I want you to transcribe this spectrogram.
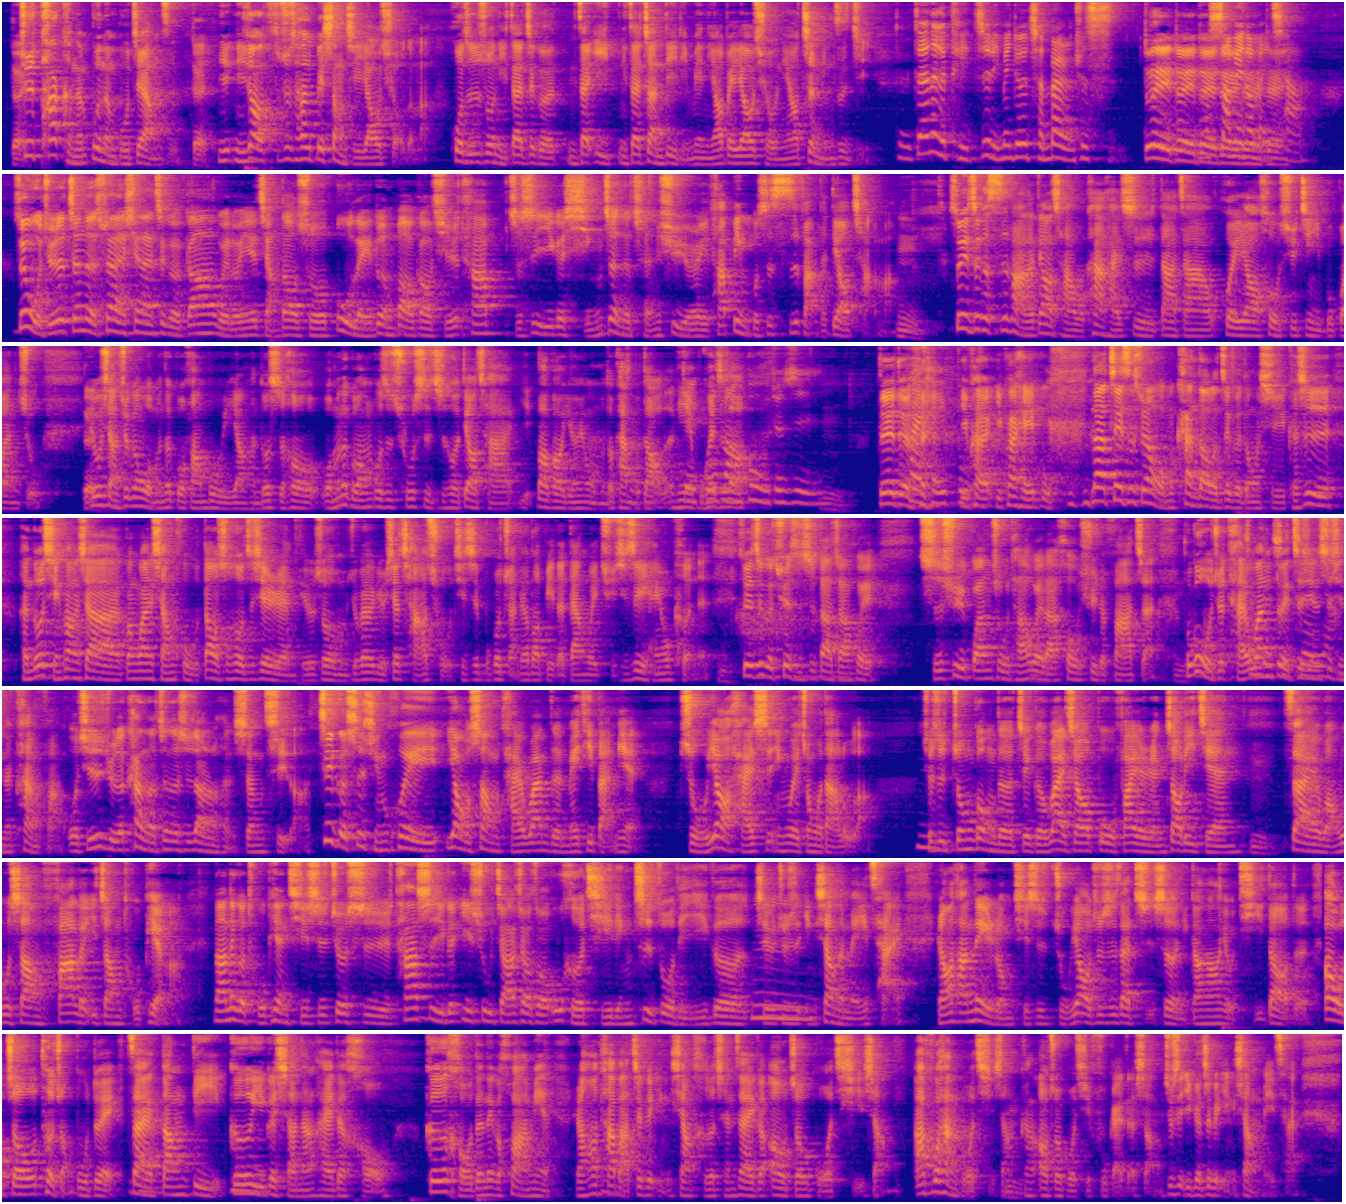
对，就是他可能不能不这样子。对，你你知道，就是他是被上级要求的嘛，或者是说你在这个你在一你在战地里面，你要被要求你要证明自己。对，在那个体制里面，就是成败人去死。对对对对，上面都没差。所以我觉得真的，虽然现在这个刚刚伟伦也讲到说，布雷顿报告其实它只是一个行政的程序而已，它并不是司法的调查嘛。嗯，所以这个司法的调查，我看还是大家会要后续进一步关注。因为我想就跟我们的国防部一样，很多时候我们的国防部是出事之后调查报告，永远我们都看不到的，你也不会知道。国防部就是嗯。对对对，一块 一块黑布。那这次虽然我们看到了这个东西，可是很多情况下官官相护，到时候这些人，比如说我们就会有些查处，其实不过转调到别的单位去，其实也很有可能。所以这个确实是大家会持续关注它未来后续的发展。不过我觉得台湾对这件事情的看法，我其实觉得看了真的是让人很生气啦。这个事情会要上台湾的媒体版面，主要还是因为中国大陆啦。就是中共的这个外交部发言人赵立坚，在网络上发了一张图片嘛。那那个图片其实就是它是一个艺术家，叫做乌合麒麟制作的一个这个就是影像的美材。然后它内容其实主要就是在指涉你刚刚有提到的澳洲特种部队在当地割一个小男孩的喉。割喉的那个画面，然后他把这个影像合成在一个澳洲国旗上，阿富汗国旗上，跟澳洲国旗覆盖在上面，就是一个这个影像美材。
